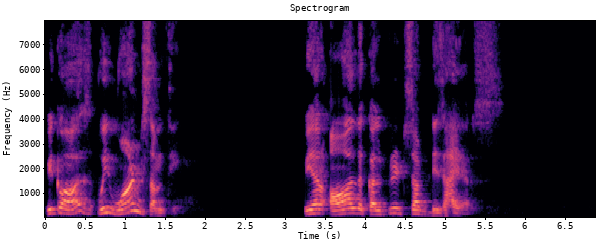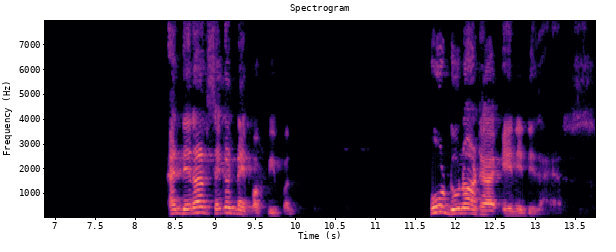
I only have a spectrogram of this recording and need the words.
Because we want something. We are all the culprits of desires. And there are second type of people who do not have any desires.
